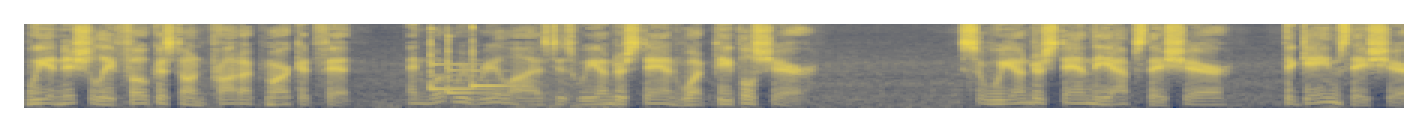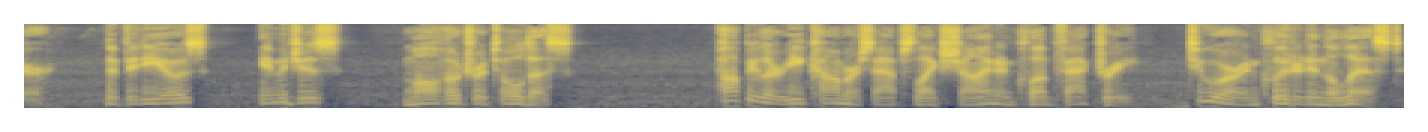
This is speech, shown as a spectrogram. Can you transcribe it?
We initially focused on product market fit, and what we realized is we understand what people share. So we understand the apps they share, the games they share, the videos, images, Malhotra told us. Popular e-commerce apps like Shein and Club Factory, too are included in the list.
